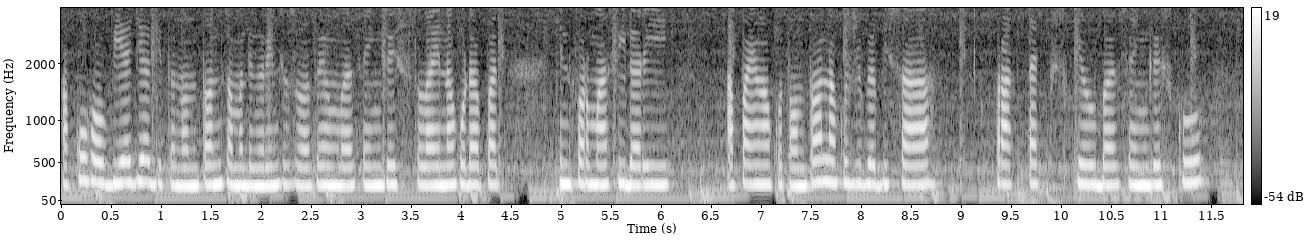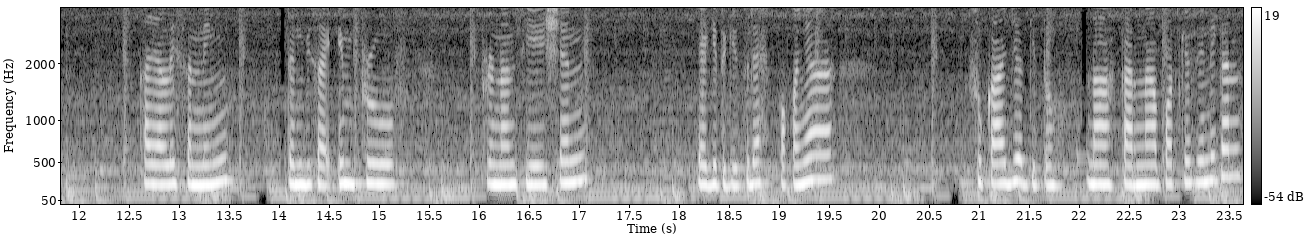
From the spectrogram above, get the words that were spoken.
aku hobi aja gitu nonton sama dengerin sesuatu yang bahasa Inggris. Selain aku dapat informasi dari apa yang aku tonton aku juga bisa praktek skill bahasa Inggrisku kayak listening dan bisa improve pronunciation. Ya gitu-gitu deh. Pokoknya suka aja gitu. Nah karena podcast ini kan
